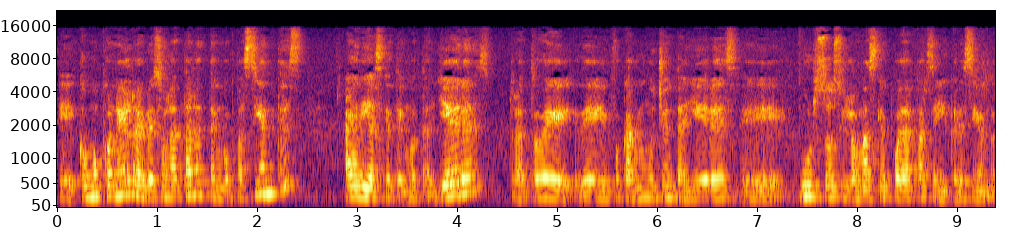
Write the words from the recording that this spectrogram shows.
Eh, como con él, regreso en la tarde, tengo pacientes hay días que tengo talleres, trato de, enfocarme mucho en talleres, eh, cursos y lo más que pueda para seguir creciendo.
